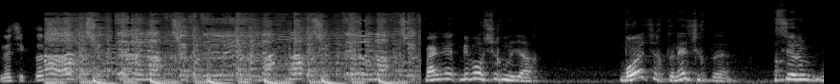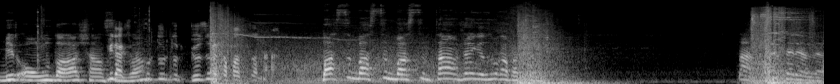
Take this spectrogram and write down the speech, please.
Ne çıktı? Bence bir boş çıkmayacak. Boya çıktı ne çıktı? Basıyorum bir onlu daha Bir şansımıza. dakika dur dur dur. Gözünü kapatsana. Bastım bastım bastım. Tamam şu an gözümü kapattım. Lan materyaller.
